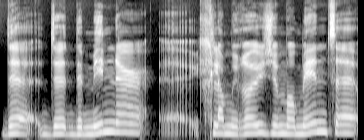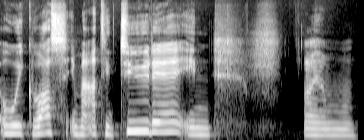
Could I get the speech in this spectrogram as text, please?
de, de, de minder uh, glamoureuze momenten. Hoe ik was in mijn attitude, in. Um,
